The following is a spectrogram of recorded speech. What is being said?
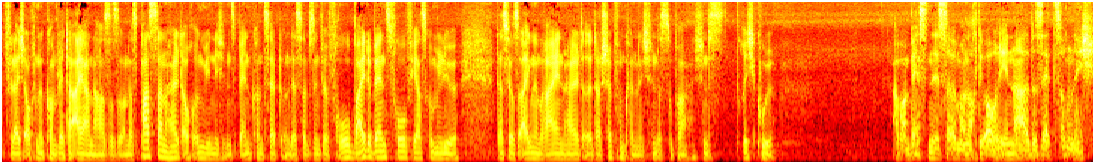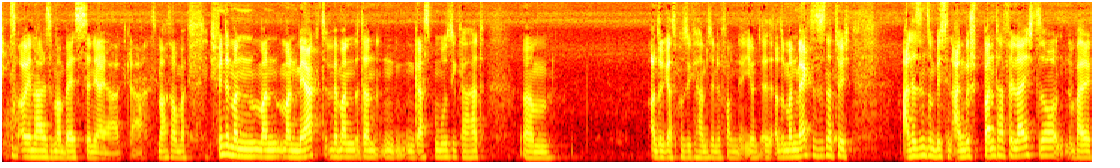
vielleicht auch eine komplette Eiernase so. Und das passt dann halt auch irgendwie nicht ins Bandkonzept. Und deshalb sind wir froh, beide Bands froh, Fiasco Milieu, dass wir aus eigenen Reihen halt äh, da schöpfen können. Ich finde das super. Ich finde das richtig cool. Aber am besten ist ja immer noch die Originalbesetzung, nicht? Das Original ist immer am besten, ja, ja, klar. Es macht auch mal. Ich finde, man, man, man merkt, wenn man dann einen Gastmusiker hat, ähm, also Gastmusiker im Sinne von, also man merkt, es ist natürlich, alle sind so ein bisschen angespannter vielleicht so, weil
